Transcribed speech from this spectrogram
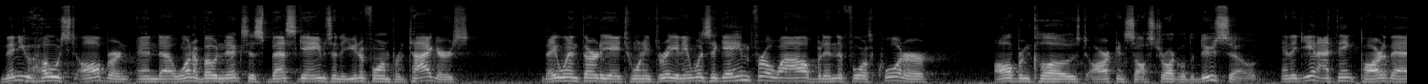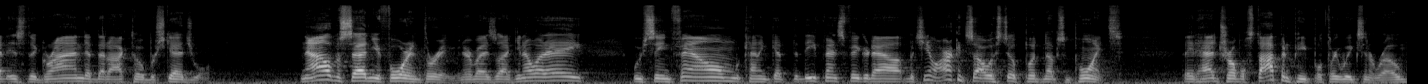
Then you host Auburn and uh, one of Bo Nix's best games in the uniform for the Tigers. They win 38-23, and it was a game for a while, but in the fourth quarter, Auburn closed. Arkansas struggled to do so. And again, I think part of that is the grind of that October schedule. Now all of a sudden you're four and three, and everybody's like, you know what, hey, we've seen film, we kind of get the defense figured out, but you know Arkansas was still putting up some points. They'd had trouble stopping people three weeks in a row,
